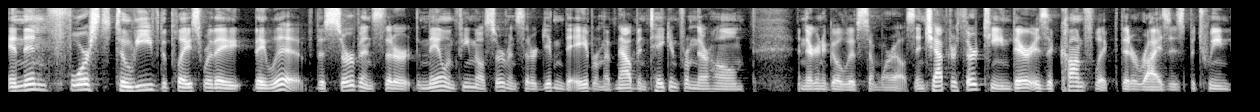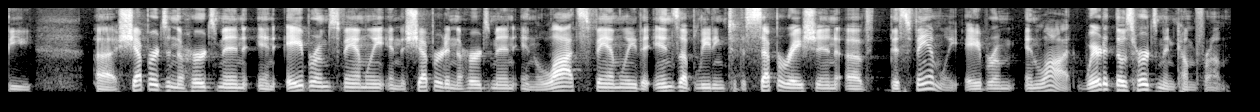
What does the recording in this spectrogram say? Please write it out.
and then forced to leave the place where they, they live. The servants that are, the male and female servants that are given to Abram have now been taken from their home and they're going to go live somewhere else. In chapter 13, there is a conflict that arises between the uh, shepherds and the herdsmen in Abram's family and the shepherd and the herdsmen in Lot's family that ends up leading to the separation of this family, Abram and Lot. Where did those herdsmen come from?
